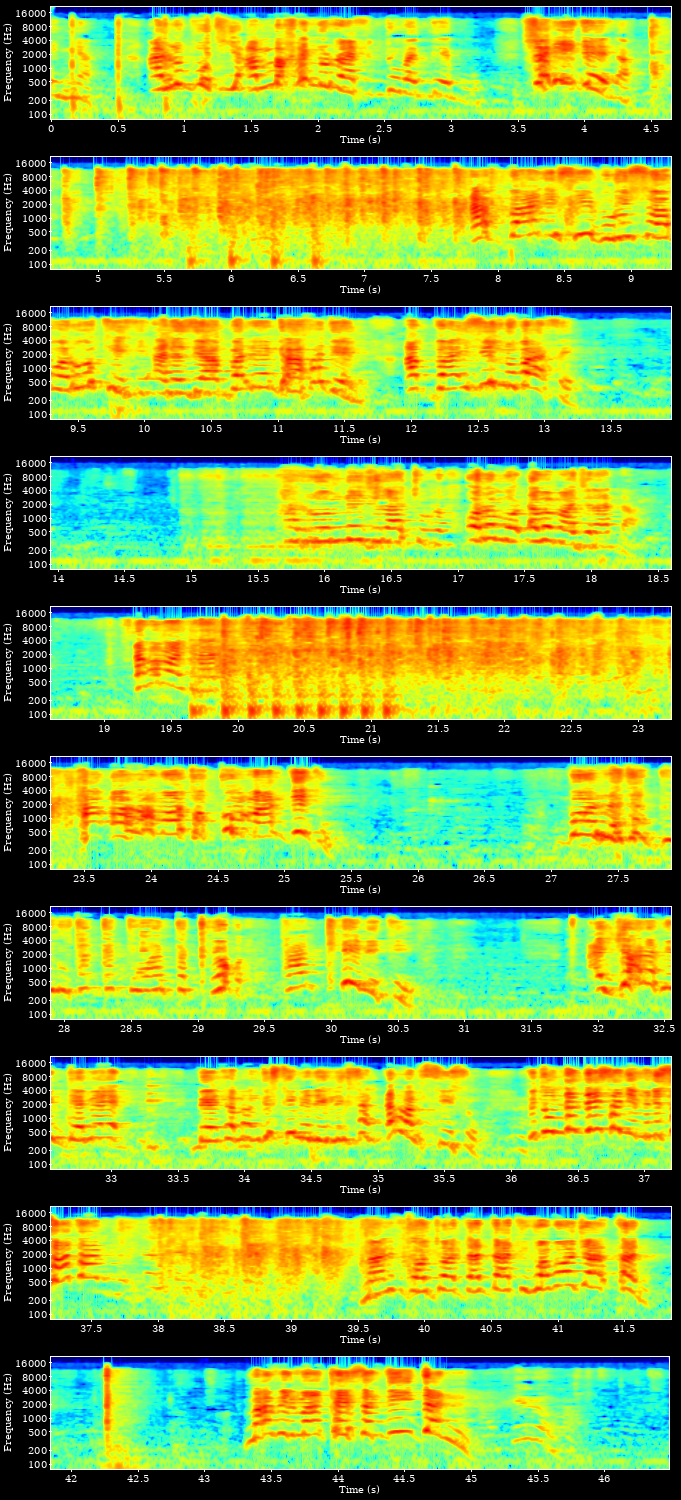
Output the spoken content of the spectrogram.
keenya an lubbuuti amma kan nurraa fidduuban deemu shahiideedha. Abbaan isii burisoo baruutii fi ana ziyaabbarreen gaafa deeme abbaa isiin nu baase. Harroomnee jiraachuurra Oromoo dhabamaa jiraadha. Dhabamaa jiraadha. Ha Oromoo tokkummaan didu. Boolla darbinu takkatti waan takka yoo godhe minisootaan. Maaliif goojoo adda addaatiin waboo jaartan? Maaf ilmaan keessan diidan?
